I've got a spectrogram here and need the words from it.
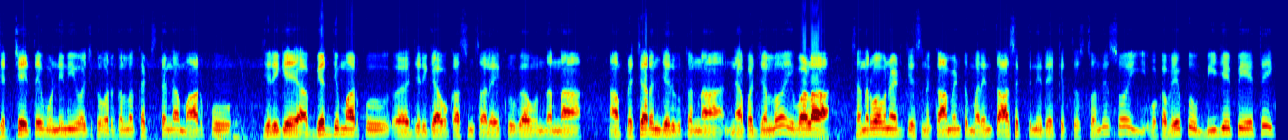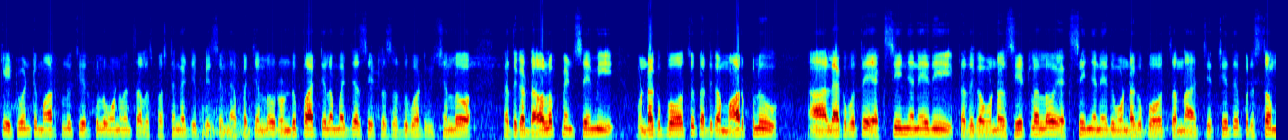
చర్చ అయితే ఉండి నియోజకవర్గంలో ఖచ్చితంగా మార్పు జరిగే అభ్యర్థి మార్పు జరిగే అవకాశం చాలా ఎక్కువగా ఉందన్న ప్రచారం జరుగుతున్న నేపథ్యంలో ఇవాళ చంద్రబాబు నాయుడు చేసిన కామెంట్ మరింత ఆసక్తిని రేకెత్తిస్తుంది. సో ఒకవైపు బీజేపీ అయితే ఇక ఎటువంటి మార్పులు చేర్పులు ఉండవని చాలా స్పష్టంగా చెప్పేసిన నేపథ్యంలో రెండు పార్టీల మధ్య సీట్ల సర్దుబాటు విషయంలో పెద్దగా డెవలప్మెంట్స్ ఏమీ ఉండకపోవచ్చు పెద్దగా మార్పులు లేకపోతే ఎక్స్చేంజ్ అనేది పెద్దగా ఉండ సీట్లలో ఎక్స్చేంజ్ అనేది ఉండకపోవచ్చు అన్న చర్చ అయితే ప్రస్తుతం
